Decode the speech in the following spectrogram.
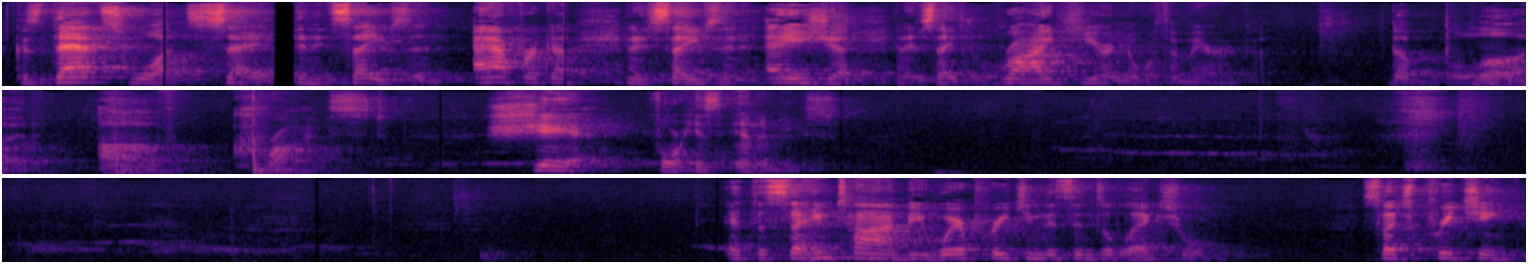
Because that's what saves. And it saves in Africa, and it saves in Asia, and it saves right here in North America. The blood of Christ shed for his enemies. At the same time, beware preaching that's intellectual. Such preaching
